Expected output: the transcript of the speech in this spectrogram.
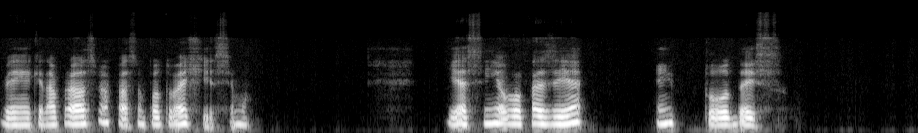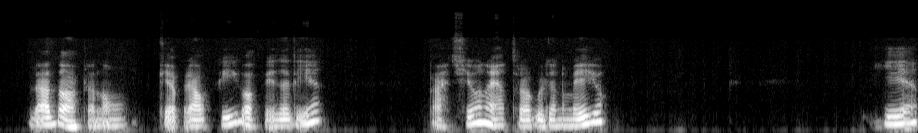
Venho aqui na próxima, faço um ponto baixíssimo. E assim eu vou fazer em todas. Cuidado, ó, para não quebrar o fio, ó, fez ali. Partiu, né? Entrou a agulha no meio. E,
